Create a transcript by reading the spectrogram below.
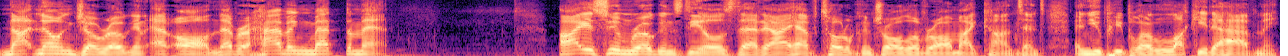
not knowing Joe Rogan at all, never having met the man. I assume Rogan's deal is that I have total control over all my content, and you people are lucky to have me.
